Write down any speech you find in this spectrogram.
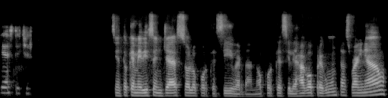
Yes, teacher. Siento que me dicen yes solo porque sí, ¿verdad? No porque si les hago preguntas right now,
